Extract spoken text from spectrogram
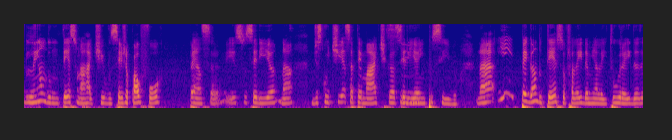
lendo um texto narrativo, seja qual for, pensa, isso seria, né? Discutir essa temática Sim. seria impossível. Né? E pegando o texto, eu falei da minha leitura aí, da-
